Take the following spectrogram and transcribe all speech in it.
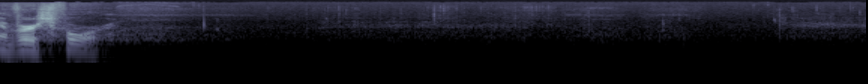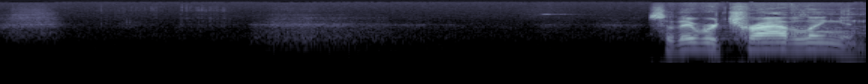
And verse 4. So they were traveling and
